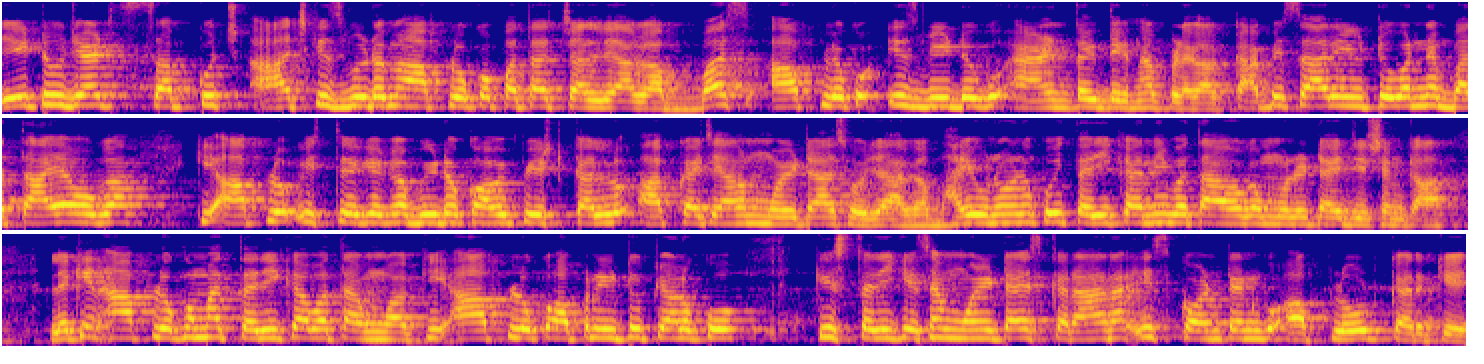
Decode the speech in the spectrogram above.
ए टू जेड सब कुछ आज की इस वीडियो में आप लोग को पता चल जाएगा। बस आप लोग को इस वीडियो को एंड तक देखना पड़ेगा। काफ़ी सारे यूट्यूबर ने बताया होगा कि आप लोग इस तरीके का वीडियो कॉपी पेस्ट कर लो, आपका चैनल मोनिटाइज हो जाएगा। भाई, उन्होंने कोई तरीका नहीं बताया होगा मोनिटाइजेशन का। लेकिन आप लोग को मैं तरीका बताऊँगा कि आप लोग को अपने यूट्यूब चैनल को किस तरीके से मोनिटाइज कराना इस कॉन्टेंट को अपलोड करके।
